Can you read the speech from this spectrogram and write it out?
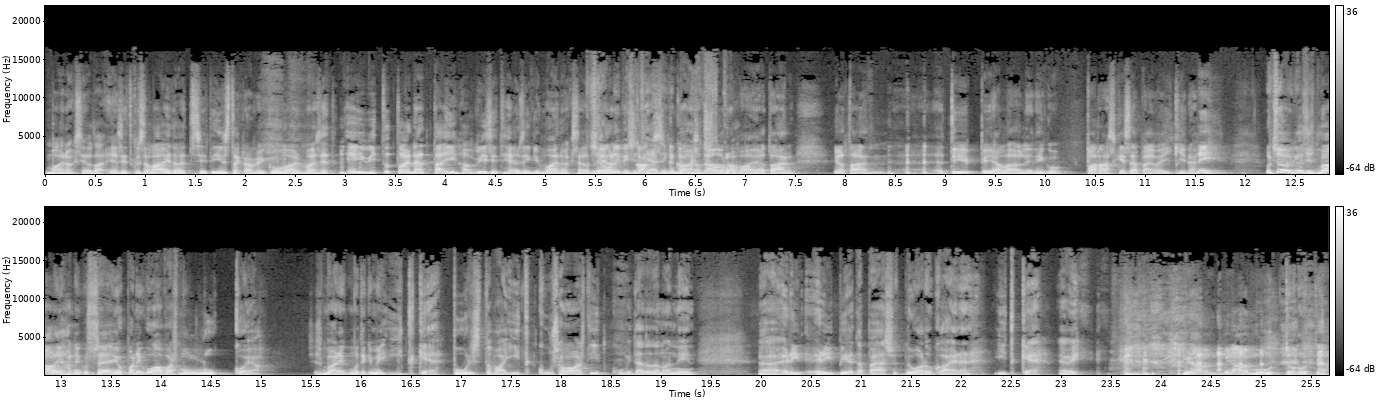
mainoksilta. Ja sitten kun sä laitoit siitä Instagramin kuvan, niin mä olisin, että ei vittu, toi näyttää ihan Visit Helsingin mainokselta. Se Siellä oli Visit Helsingin kaksi nauravaa jotain, jotain äh, tyyppiä, jolla oli niinku paras kesäpäivä ikinä. Niin. Mutta se on kyllä, siis mä olin ihan niinku, se jopa niinku avasi mun lukkoja. Siis mä niinku muutenkin me itkee, puhdistavaa itkuu, samanlaista itkuu, mitä tota noin niin, ää, ri, ripiltä päässyt nuorukainen itkee. Eli minä, olen, minä olen muuttunut ja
